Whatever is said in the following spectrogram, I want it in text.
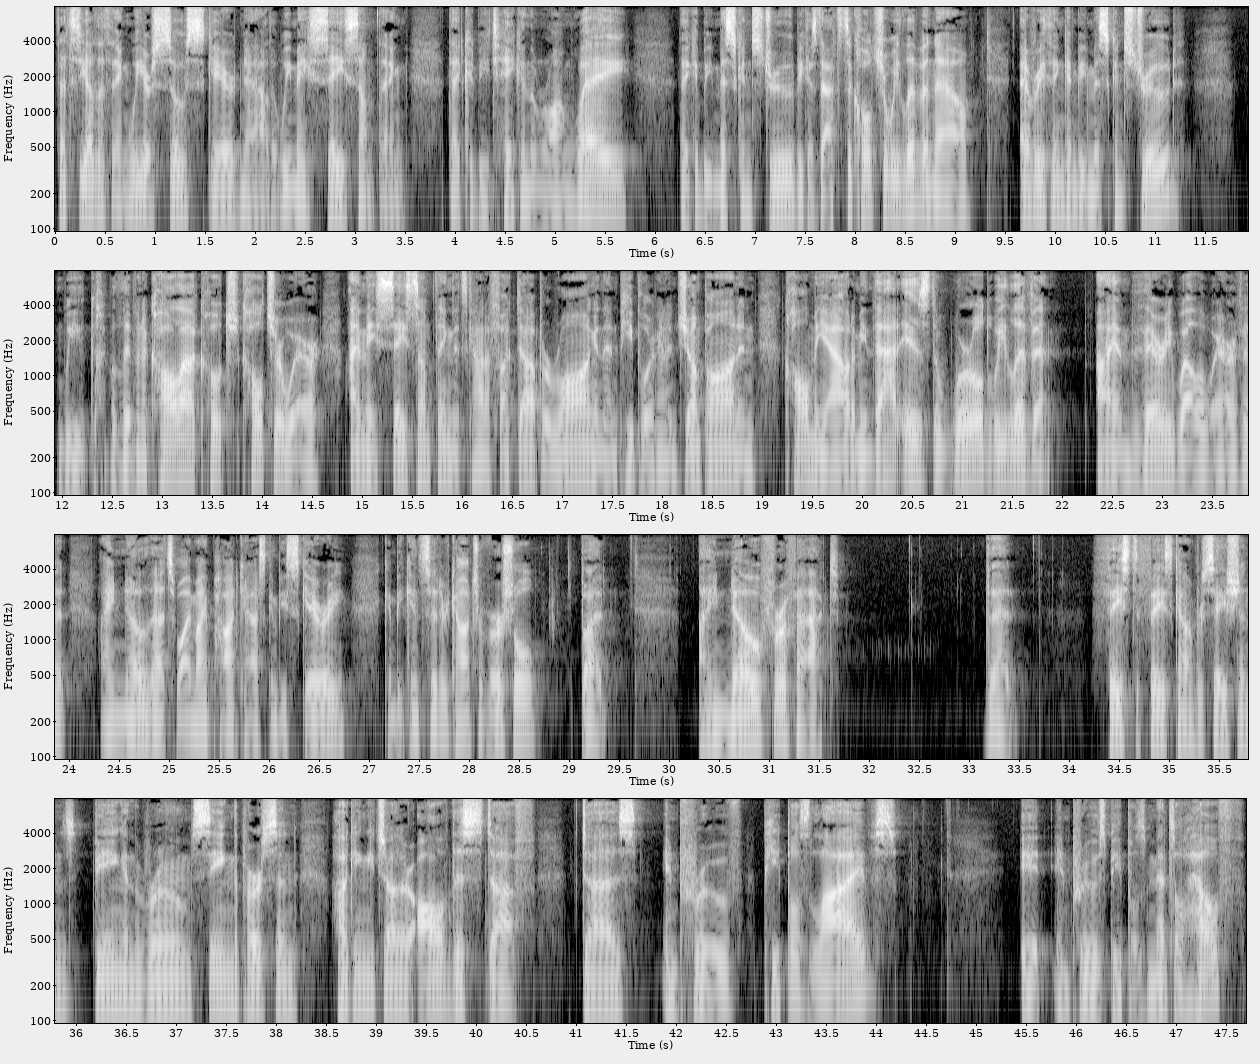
That's the other thing. We are so scared now that we may say something that could be taken the wrong way. They could be misconstrued because that's the culture we live in now. Everything can be misconstrued. We live in a call out culture where I may say something that's kind of fucked up or wrong, and then people are going to jump on and call me out. I mean, that is the world we live in. I am very well aware of it. I know that's why my podcast can be scary, can be considered controversial, but I know for a fact that face to face conversations, being in the room, seeing the person, hugging each other, all of this stuff does improve people's lives. It improves people's mental health.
